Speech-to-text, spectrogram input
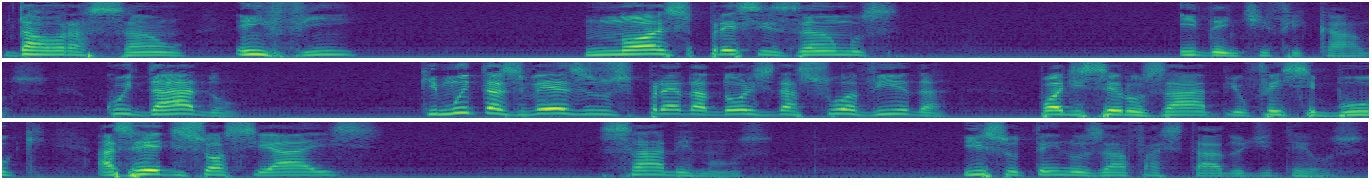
da oração, enfim. Nós precisamos identificá-los. Cuidado, que muitas vezes os predadores da sua vida pode ser o Zap, o Facebook, as redes sociais, Sabe, irmãos, isso tem nos afastado de Deus.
